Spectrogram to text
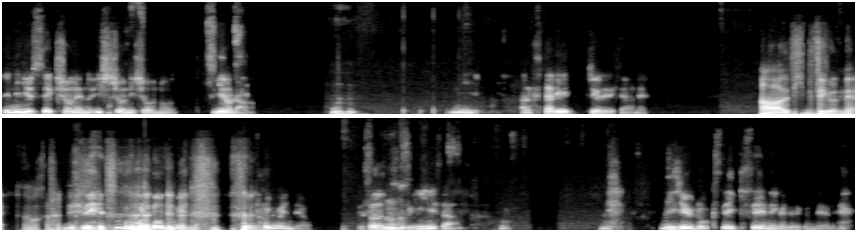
で、20世紀少年の1章、2章の次の欄うん。に、あの、2人エッチが出てきたのね。ああ、出てくるね。わからん。で、でこれどうでもいいじゃん。どうでもいいんだよ。でその次にさ、に26世紀青年が出てくるんだよね。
